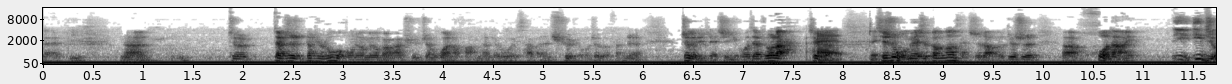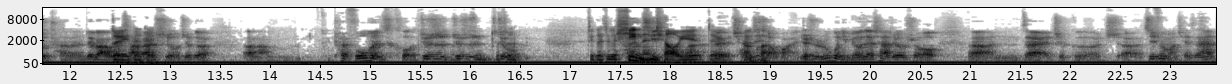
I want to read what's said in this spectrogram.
在一。那就是，但是但是如果红牛没有办法去争冠的话，那这个维斯塔潘留，这个反正这个也是以后再说了。这个、其实我们也是刚刚才知道的，就是呃霍纳一一直有传闻对吧？对维斯塔潘是有这个呃 performance clause，就是就是就就是这个这个性能条约对成绩条款，就是如果你没有在下周的时候，呃，在这个呃积分榜前三，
